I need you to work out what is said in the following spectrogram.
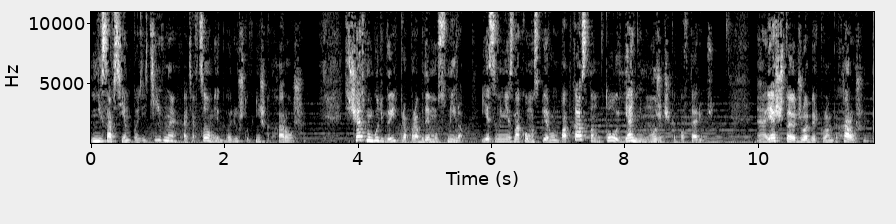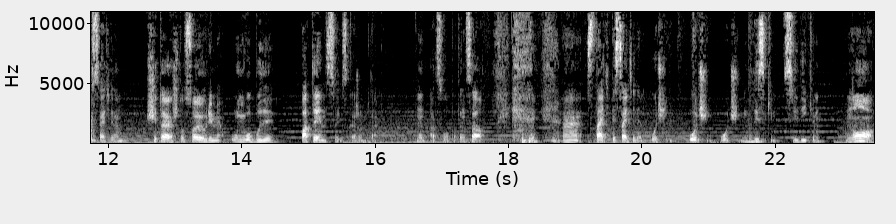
не совсем позитивное, хотя в целом я говорю, что книжка хорошая. Сейчас мы будем говорить про проблему с миром. Если вы не знакомы с первым подкастом, то я немножечко повторюсь. Э, я считаю Джо Аберкромби хорошим писателем. Считаю, что в свое время у него были потенции, скажем так, ну, от слова потенциал, э, стать писателем очень, очень, очень близким с великим. Но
